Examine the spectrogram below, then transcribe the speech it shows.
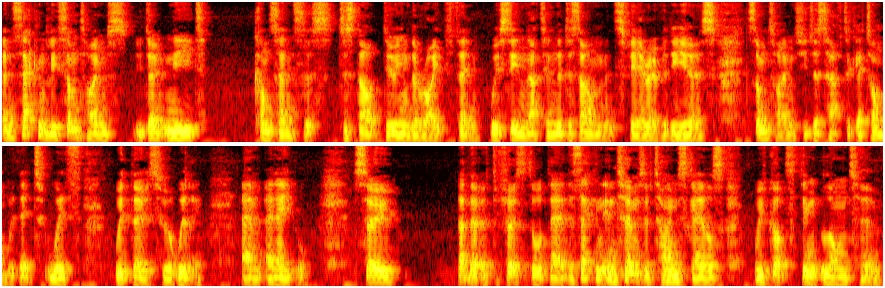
And secondly, sometimes you don't need consensus to start doing the right thing. We've seen that in the disarmament sphere over the years. Sometimes you just have to get on with it with with those who are willing um, and able. So that, the, the first thought there. The second, in terms of timescales, we've got to think long term.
